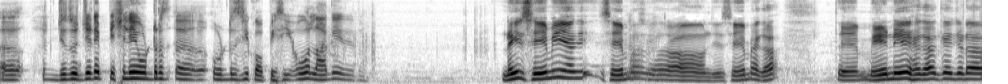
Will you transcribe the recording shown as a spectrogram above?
ਅ, ਜਦੋਂ ਜਿਹੜੇ ਪਿਛਲੇ ਆਰਡਰ ਆਰਡਰ ਸੀ ਕਾਪੀ ਸੀ ਉਹ ਲਾ ਕੇ ਦੇ ਤੋਂ ਨਹੀਂ ਸੇਮ ਹੀ ਆ ਜੀ ਸੇਮ ਹਾਂ ਜੀ ਸੇਮ ਹੈਗਾ। ਤੇ ਮੇਨ ਇਹ ਹੈਗਾ ਕਿ ਜਿਹੜਾ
